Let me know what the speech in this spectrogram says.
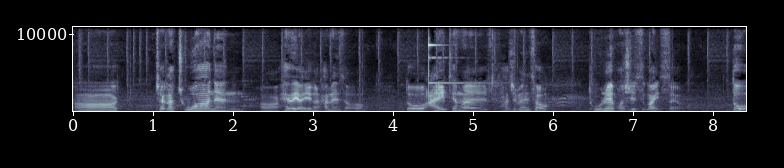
어, 제가 좋아하는 어, 해외 여행을 하면서 또 아이템을 사주면서 돈을 버실 수가 있어요. 또,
